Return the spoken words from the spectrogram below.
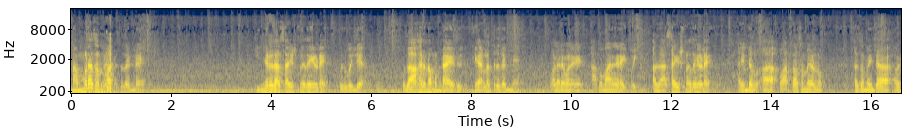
നമ്മുടെ സംസ്ഥാനത്ത് തന്നെ ഇങ്ങനൊരു അസഹിഷ്ണുതയുടെ ഒരു വലിയ ഉദാഹരണം ഉണ്ടായത് കേരളത്തിൽ തന്നെ വളരെ വളരെ അപമാനകരായിപ്പോയി അത് അസഹിഷ്ണുതയുടെ അതിന്റെ ആ വാർത്താ സമ്മേളനവും അത് സംബന്ധിച്ച അവർ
